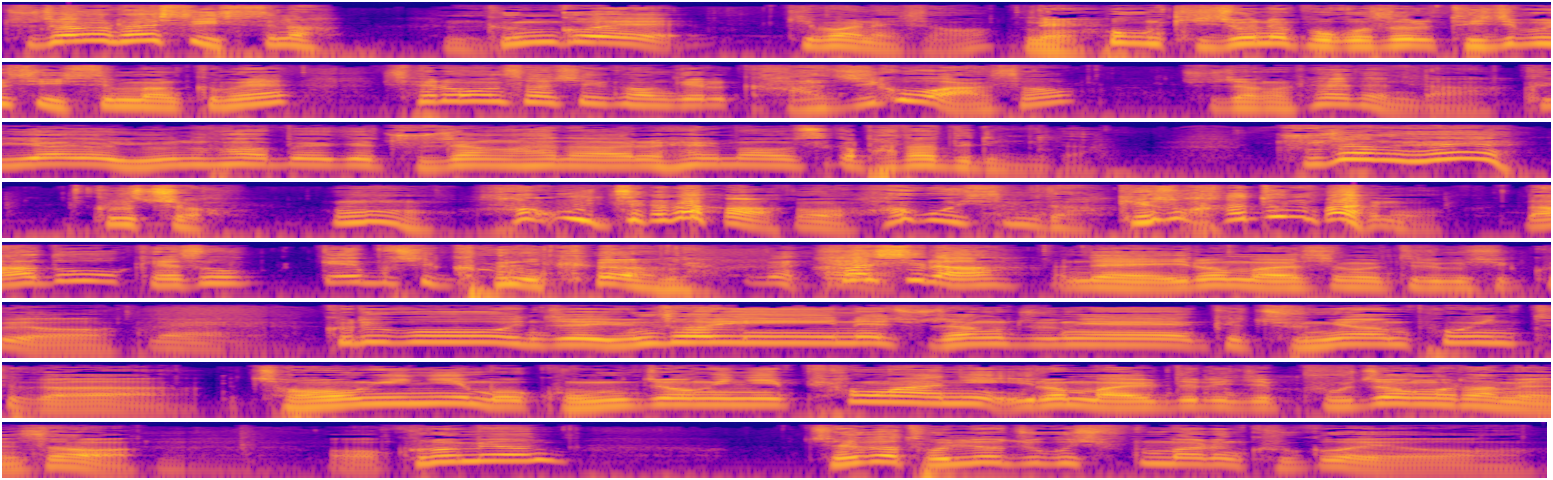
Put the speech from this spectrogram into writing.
주장을 할 수 있으나 근거에 기반해서 네. 혹은 기존의 보고서를 뒤집을 수 있을 만큼의 새로운 사실관계를 가지고 와서 주장을 해야 된다. 그리하여 윤화백의 주장 하나를 헬마우스가 받아들입니다. 주장해. 그렇죠. 어, 하고 있잖아. 어, 하고 있습니다. 계속 하더만. 어, 나도 계속 깨부실 거니까 하시라. 네, 이런 말씀을 드리고 싶고요. 네. 그리고 이제 윤서인의 주장 중에 그 중요한 포인트가 정인이 뭐 공정이니 평안이 이런 말들을 이제 부정을 하면서 어 그러면 제가 돌려주고 싶은 말은 그거예요.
